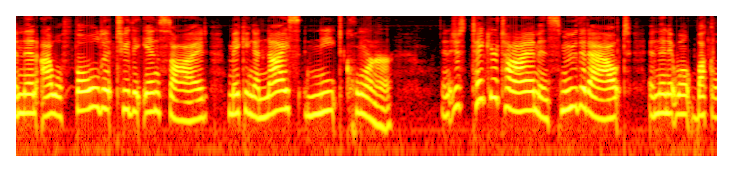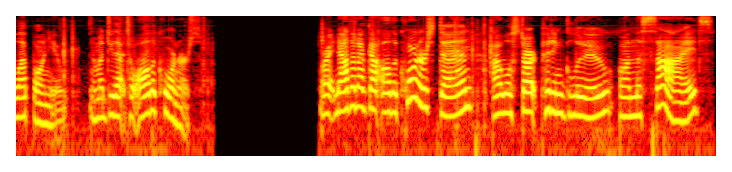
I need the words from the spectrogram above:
and then I will fold it to the inside, making a nice, neat corner. And just take your time and smooth it out and then it won't buckle up on you. I'm going to do that to all the corners. All right, now that I've got all the corners done, I will start putting glue on the sides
